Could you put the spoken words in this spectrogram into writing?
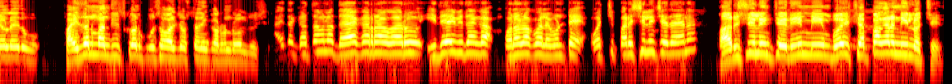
ఏం లేదు. పైసలు మంది తీసుకొని కూర్చోవలసి వస్తుంది ఇంకా రెండు రోజులు చూసి. అయితే గతంలో దయాకర్ రావు గారు ఇదే విధంగా పొలంలోకి వెళ్ళి ఉంటే వచ్చి పరిశీలించేది ఆయన? పరిశీలించేది మేము పోయి చెప్పగానే నీళ్ళు వచ్చేది.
